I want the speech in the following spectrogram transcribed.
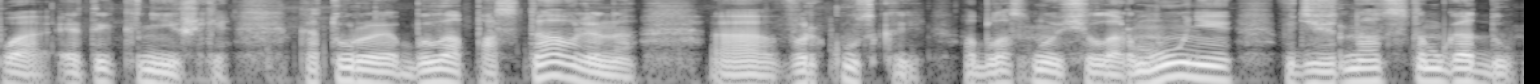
по этой книжке, которая была поставлена э, в Иркутской областной филармонии в 19 году.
